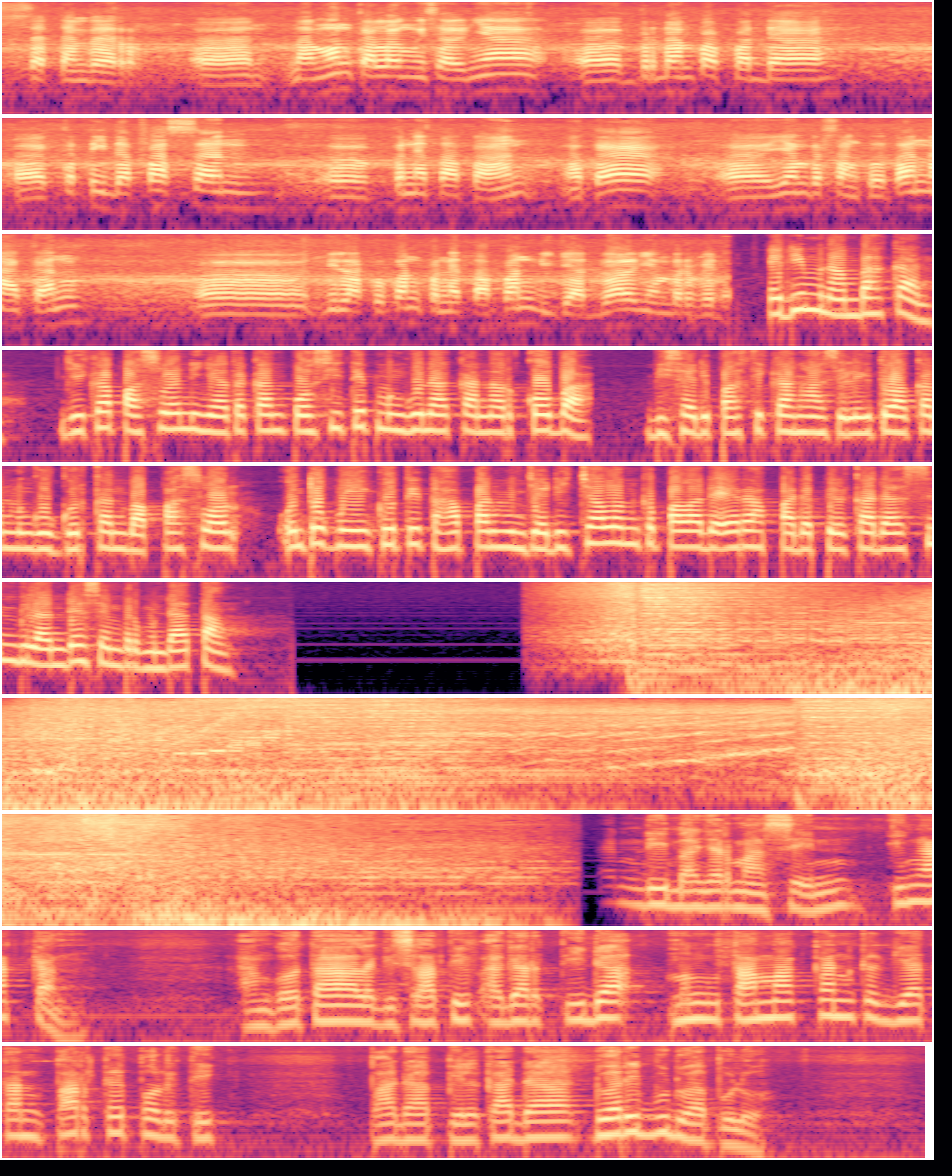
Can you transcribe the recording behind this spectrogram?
September. E, namun kalau misalnya e, berdampak pada e, ketidakpasan e, penetapan, maka e, yang bersangkutan akan e, dilakukan penetapan di jadwal yang berbeda. Edi menambahkan, jika paslon dinyatakan positif menggunakan narkoba, bisa dipastikan hasil itu akan menggugurkan Bapak Paslon untuk mengikuti tahapan menjadi calon kepala daerah pada Pilkada 9 Desember mendatang. MD Banjarmasin ingatkan anggota legislatif agar tidak mengutamakan kegiatan partai politik pada Pilkada 2020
